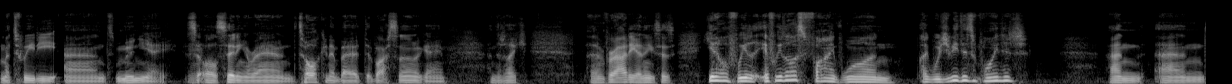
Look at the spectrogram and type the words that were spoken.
Matuidi and Meunier, so all sitting around talking about the Barcelona game, and they're like, and Verratti, I think, says, you know, if we if we lost five one, like, would you be disappointed? And and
